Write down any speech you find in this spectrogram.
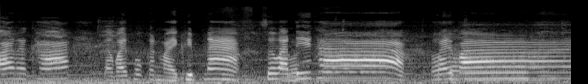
บ้างนะคะแล้วไว้พบกันใหม่คลิปหน้า สวัสดีค่ะ บ๊ายบาย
